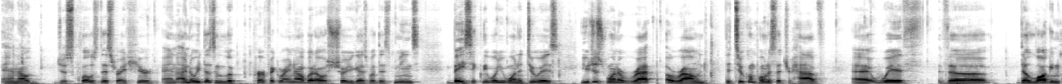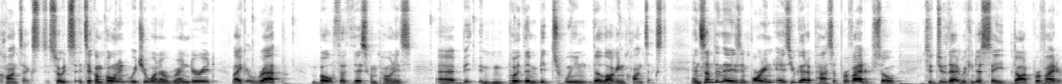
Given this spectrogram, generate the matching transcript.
And I'll just close this right here. And I know it doesn't look perfect right now, but I will show you guys what this means. Basically, what you want to do is you just want to wrap around the two components that you have uh, with the the login context. So it's it's a component which you want to render it like wrap both of these components, uh, put them between the login context. And something that is important is you got to pass a provider. So to do that, we can just say dot provider,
